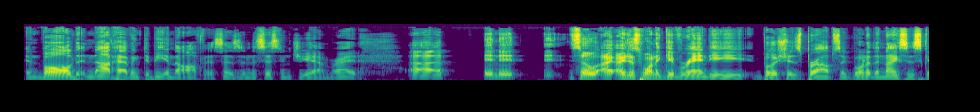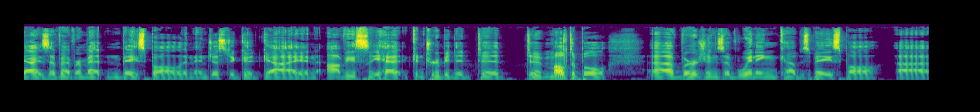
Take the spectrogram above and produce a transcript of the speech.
involved and not having to be in the office as an assistant GM, right? Uh, and it, it so I, I just want to give Randy Bush his props, like one of the nicest guys I've ever met in baseball, and, and just a good guy, and obviously had contributed to to multiple uh, versions of winning Cubs baseball uh,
